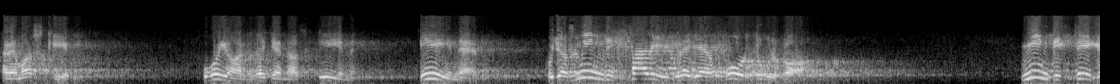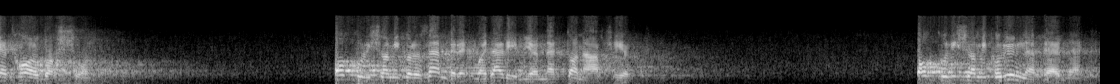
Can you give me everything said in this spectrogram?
hanem azt kéri, olyan legyen az én énem, hogy az mindig feléd legyen fordulva. Mindig téged hallgasson. Akkor is, amikor az emberek majd elém jönnek tanácsért. Akkor is, amikor ünnepelnek.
